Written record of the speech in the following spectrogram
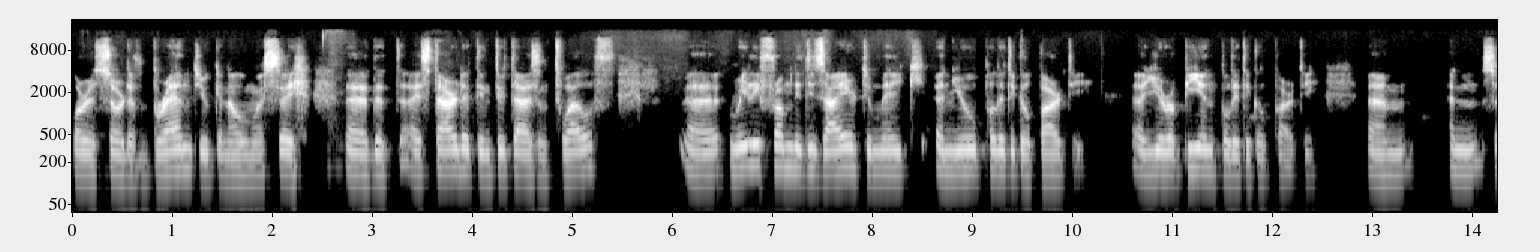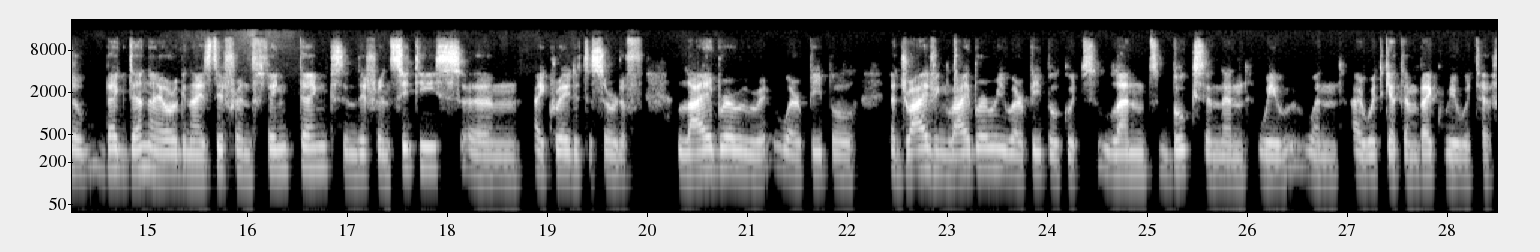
or a sort of brand you can almost say uh, that i started in 2012 uh, really from the desire to make a new political party a European political party. Um, and so back then, I organized different think tanks in different cities. Um, I created a sort of library where people, a driving library where people could lend books, and then we, when I would get them back, we would have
